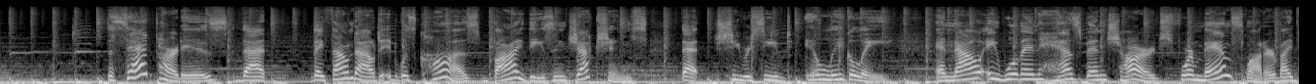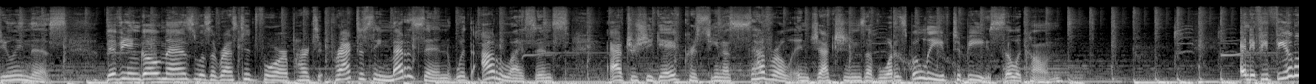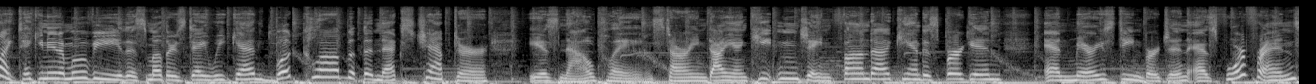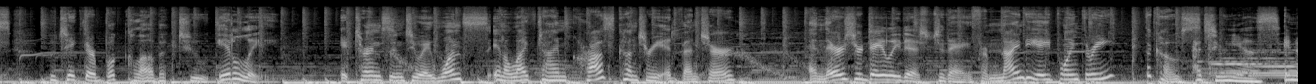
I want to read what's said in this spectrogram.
The sad part is that they found out it was caused by these injections that she received illegally. And now a woman has been charged for manslaughter by doing this. Vivian Gomez was arrested for part- practicing medicine without a license after she gave Christina several injections of what is believed to be silicone. And if you feel like taking in a movie this Mother's Day weekend, Book Club The Next Chapter is now playing, starring Diane Keaton, Jane Fonda, Candice Bergen, and Mary Steenburgen as four friends who take their book club to Italy. It turns into a once in a lifetime cross country adventure. And there's your daily dish today from 98.3 The Coast. Petunias in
